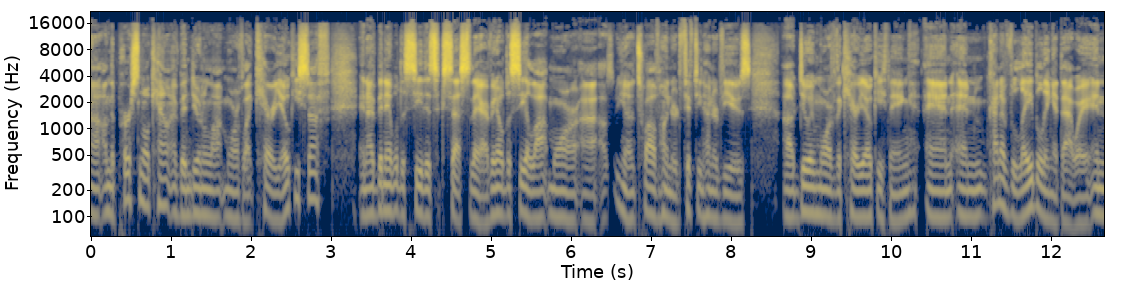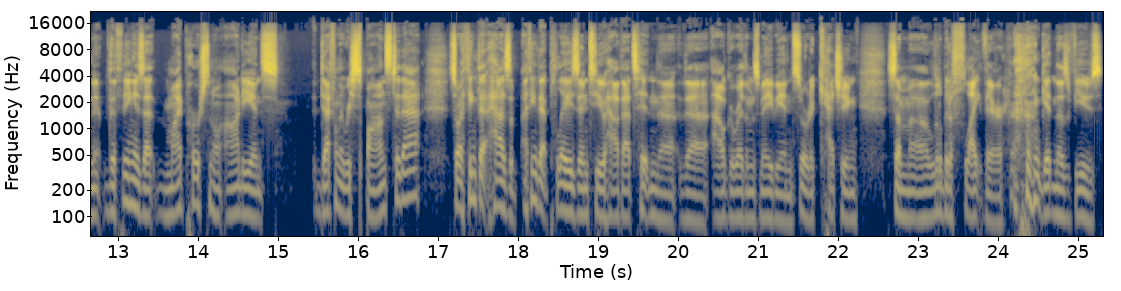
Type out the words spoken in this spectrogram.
uh, on the personal account, I've been doing a lot more of like karaoke stuff, and I've been able to see the success there. I've been able to see a lot more, uh, you know, 1,200, 1,500 views, uh, doing more of the karaoke thing, and and kind of labeling it that way. And the thing is that my personal audience definitely responds to that. So I think that has a, I think that plays into how that's hitting the the algorithms maybe and sort of catching some a uh, little bit of flight there, getting those views,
